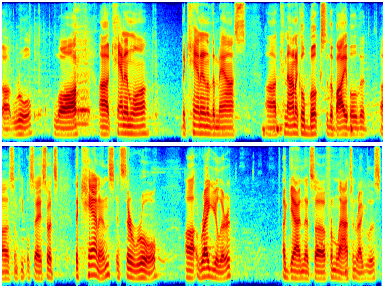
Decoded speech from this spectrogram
uh, rule, law, uh, canon law, the canon of the Mass, uh, canonical books of the Bible that uh, some people say. So it's the canons. It's their rule. Uh, regular. Again, that's uh, from Latin, regulus,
